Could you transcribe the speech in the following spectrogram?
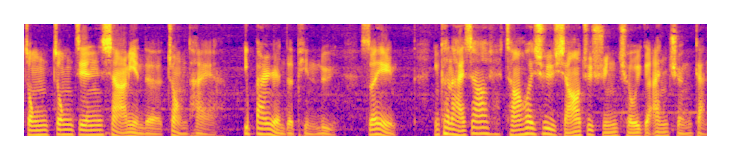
中中间下面的状态啊，一般人的频率，所以你可能还是要常常会去想要去寻求一个安全感。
